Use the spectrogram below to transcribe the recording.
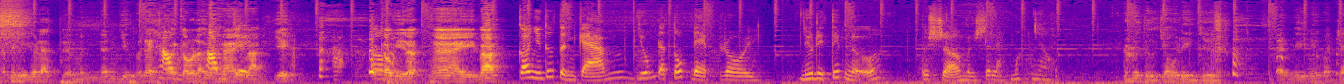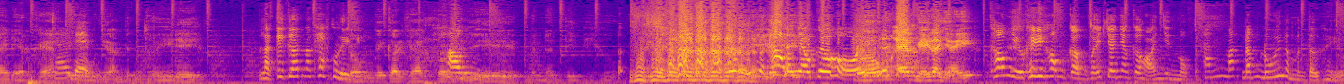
Nó bị gọi là mình nên dừng ở đây. Không, hỏi câu là không hai chị. ba. Gì? À, ờ, câu gì đó? Hai ba. Có những thứ tình cảm vốn đã tốt đẹp rồi. Nếu đi tiếp nữa tôi sợ mình sẽ lạc mất nhau. Nó từ chối liền chị. Em nghĩ nếu mà trai đẹp khác Trai ví đẹp. dụ như anh Vĩnh Thùy đi là cái kết nó khác liền. Đúng cái kênh khác. Tôi Không. nghĩ mình nên tìm hiểu. Mình sẽ cho nhau cơ hội. Đúng em nghĩ là vậy. Không nhiều khi không cần phải cho nhau cơ hội nhìn một ánh mắt đắm đuối là mình tự hiểu.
